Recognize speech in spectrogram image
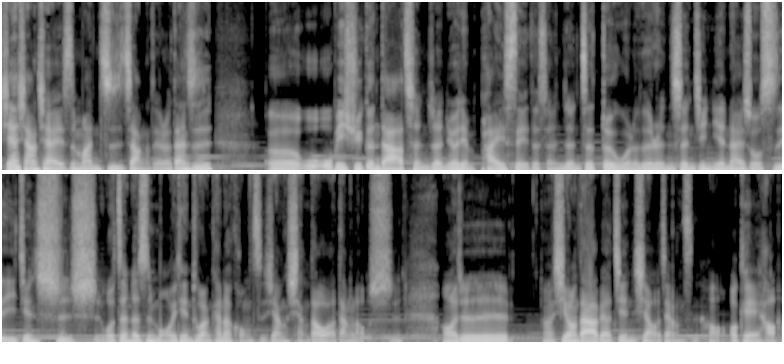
现在想起来也是蛮智障的了，但是。呃，我我必须跟大家承认，有点拍谁的承认，这对我的人生经验来说是一件事实。我真的是某一天突然看到孔子像，想到我要当老师，哦，就是啊，希望大家不要见笑这样子。好，OK，好，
